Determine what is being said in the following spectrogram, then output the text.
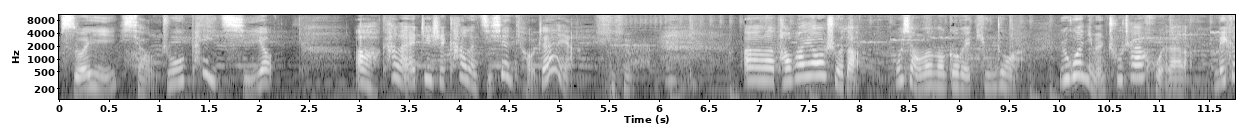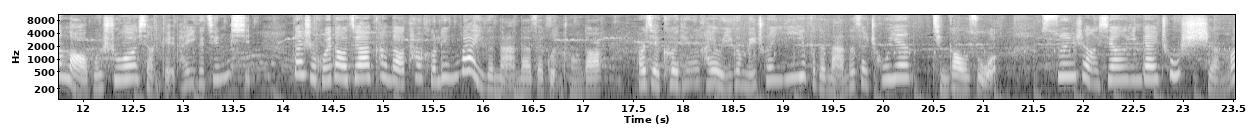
所以小猪佩奇哟。啊，看来这是看了《极限挑战》呀。啊，桃花妖说道：“我想问问各位听众啊，如果你们出差回来了，没跟老婆说想给她一个惊喜，但是回到家看到她和另外一个男的在滚床单，而且客厅还有一个没穿衣服的男的在抽烟，请告诉我，孙尚香应该出什么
